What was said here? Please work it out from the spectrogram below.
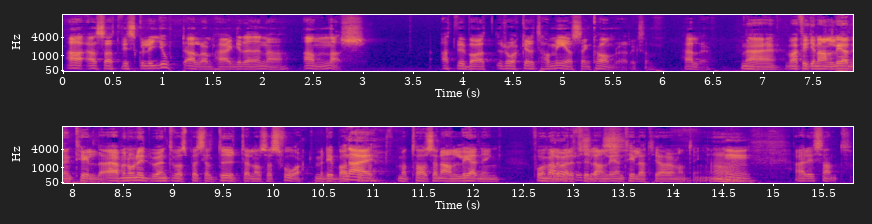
alltså att vi skulle gjort alla de här grejerna annars. Att vi bara råkade ta med oss en kamera liksom. Heller. Nej, man fick en anledning till det. Även om det behöver inte vara speciellt dyrt eller något så svårt. Men det är bara Nej. att man tar sig en anledning. Får en Ja, väldigt, men väldigt tydlig anledning till att göra någonting. Mm. Ja. Mm. ja, det är sant.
